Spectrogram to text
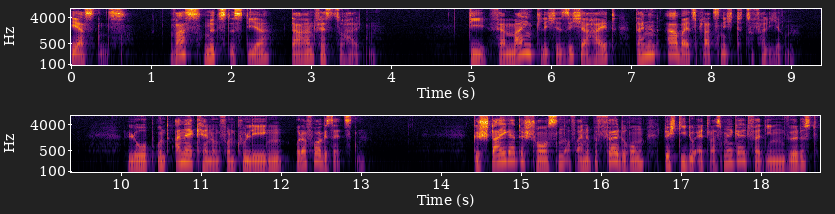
Erstens. Was nützt es dir, daran festzuhalten? Die vermeintliche Sicherheit, deinen Arbeitsplatz nicht zu verlieren. Lob und Anerkennung von Kollegen oder Vorgesetzten. Gesteigerte Chancen auf eine Beförderung, durch die du etwas mehr Geld verdienen würdest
